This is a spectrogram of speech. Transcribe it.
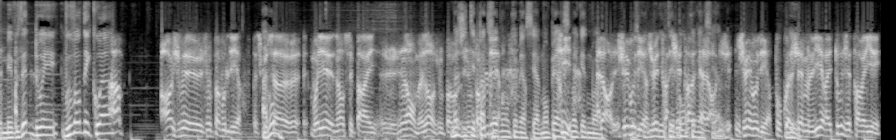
mais vous êtes doué. Vous vendez quoi? Oh, je vais, je vais pas vous le dire, parce que Ah bon? ça, euh, vous voyez, non, c'est pareil. Euh, non, mais non, je vais pas. Moi, je j'étais pas, pas vous très dire. bon commercial. Mon père il Si. se moquait de moi. Alors, je vais vous dire, je vais, il bon alors, je, je vais vous dire pourquoi Oui. j'aime lire et tout. J'ai travaillé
